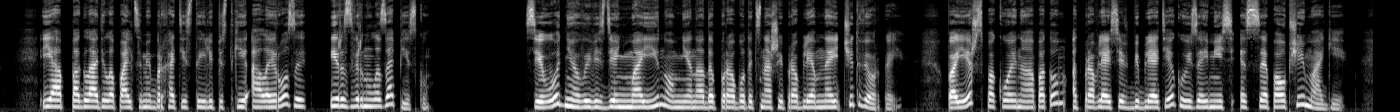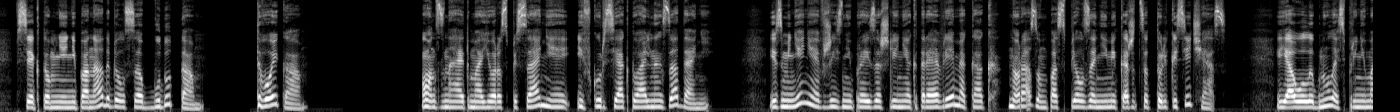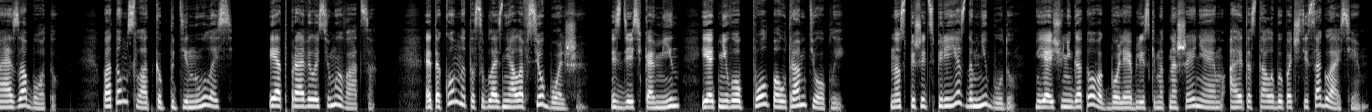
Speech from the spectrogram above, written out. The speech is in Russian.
я погладила пальцами бархатистые лепестки алой розы и развернула записку. «Сегодня вы весь день мои, но мне надо поработать с нашей проблемной четверкой. Поешь спокойно, а потом отправляйся в библиотеку и займись эссе по общей магии. Все, кто мне не понадобился, будут там. Твой К. Он знает мое расписание и в курсе актуальных заданий. Изменения в жизни произошли некоторое время как, но разум поспел за ними, кажется, только сейчас. Я улыбнулась, принимая заботу. Потом сладко потянулась и отправилась умываться. Эта комната соблазняла все больше. Здесь камин, и от него пол по утрам теплый. Но спешить с переездом не буду. Я еще не готова к более близким отношениям, а это стало бы почти согласием.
